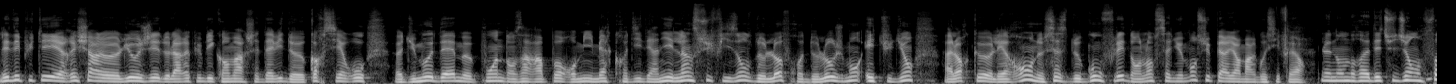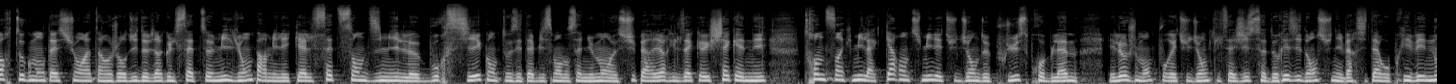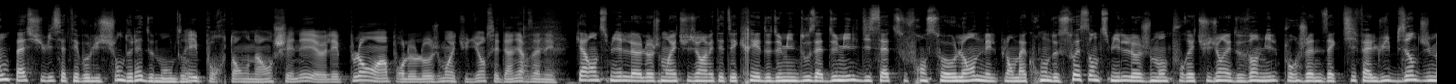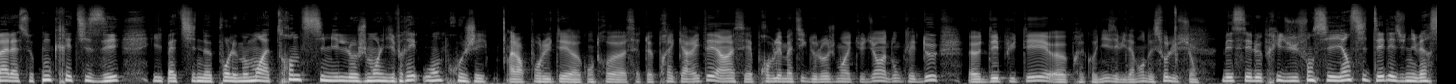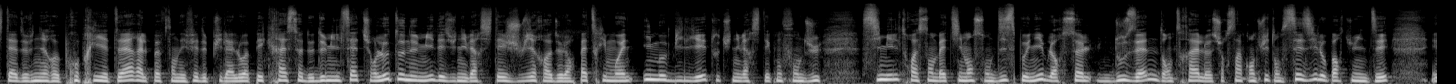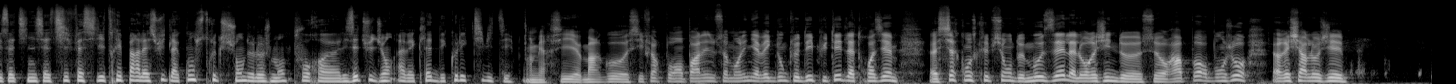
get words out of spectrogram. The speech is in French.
Les députés Richard Lioger de La République En Marche et David Corsiero euh, du Modem pointent dans un rapport remis mercredi dernier l'insuffisance de l'offre de logements étudiants alors que les rangs ne cessent de gonfler dans l'enseignement supérieur, Margot Siffer. Le nombre d'étudiants en forte augmentation atteint aujourd'hui 2,7 millions, parmi lesquels 710 000 boursiers. Quant aux établissements d'enseignement supérieur, ils accueillent chaque année 35 000 à 40 000 étudiants de plus. Problème, les logements pour étudiants, qu'il s'agisse de résidences universitaires ou privées, n'ont pas suivi cette évolution de la demande. Et pourtant, on a enchaîné euh, les plans hein, pour le logement étudiant ces dernières années. 40 000 logements étudiants avaient été créés de 2012 à 2017 sous François Hollande, mais le plan Macron de 60 000 logements pour étudiants et de 20 000 pour jeunes actifs a lui bien du mal à se concrétiser. Il patine pour le moment à 36 000 logements livrés ou en projet. Alors pour lutter euh, contre euh, cette précarité hein, ces problématiques de logement étudiant, donc les deux députés préconisent évidemment des solutions. Baisser le prix du foncier et inciter les universités à devenir propriétaires. Elles peuvent en effet depuis la la loi Pécresse de 2007 sur l'autonomie des universités jouir de leur patrimoine immobilier, toute université confondue. 6300 bâtiments sont disponibles, or seule une douzaine d'entre elles sur 58 ont saisi l'opportunité. Et cette initiative faciliterait par la suite la construction de logements pour euh, les étudiants avec l'aide des collectivités. Merci Margot Siffer pour en parler. Nous sommes en ligne avec donc le député de la troisième euh, circonscription de Moselle à l'origine de ce rapport. Bonjour Richard Logier.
